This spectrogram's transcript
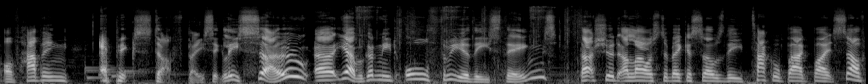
of having epic stuff, basically. So, uh, yeah, we're going to need all three of these things. That should allow us to make ourselves the tackle bag by itself.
